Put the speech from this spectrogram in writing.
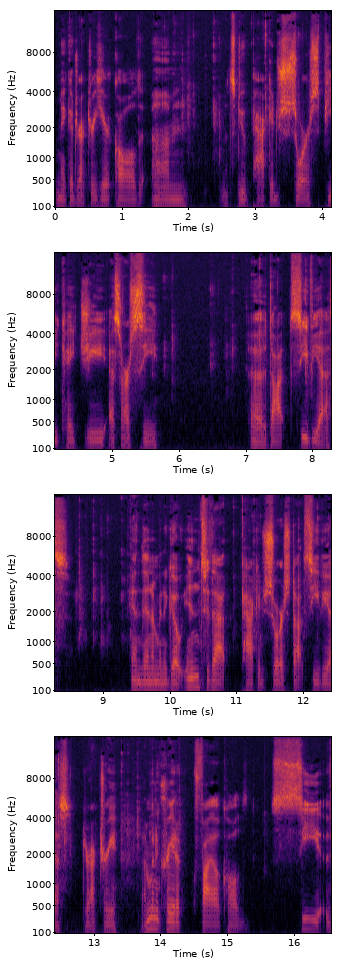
make a directory here called um, let's do package source pkg src uh, dot cvs, and then I'm gonna go into that package source cvs directory. I'm gonna create a file called CVSRC.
